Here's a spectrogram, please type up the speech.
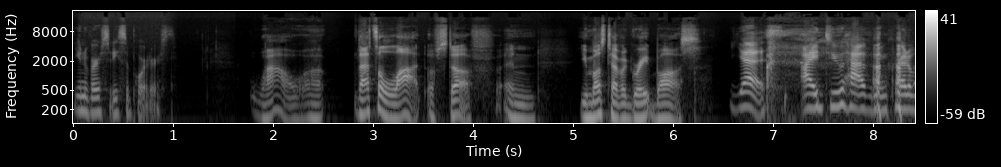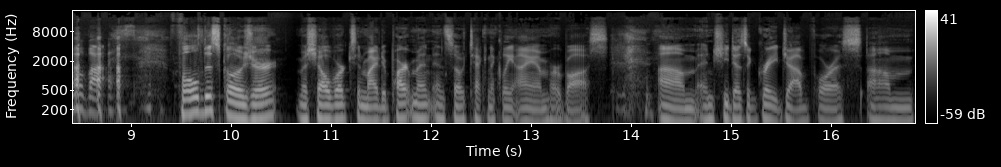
university supporters. Wow, uh, that's a lot of stuff, and you must have a great boss. Yes, I do have an incredible boss. Full disclosure: Michelle works in my department, and so technically I am her boss, um, and she does a great job for us. Um,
